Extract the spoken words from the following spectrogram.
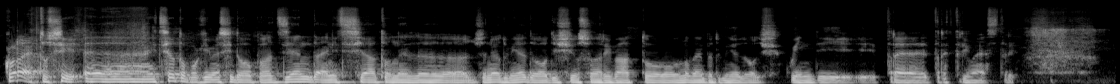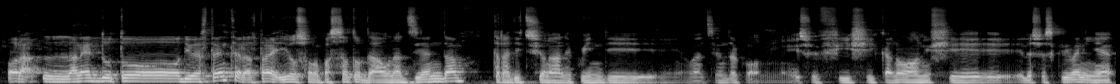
Corretto, sì, è iniziato pochi mesi dopo, l'azienda è iniziato nel gennaio 2012, io sono arrivato novembre 2012, quindi tre, tre trimestri. Ora, l'aneddoto divertente in realtà è che io sono passato da un'azienda tradizionale, quindi un'azienda con i suoi uffici canonici e le sue scrivanie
